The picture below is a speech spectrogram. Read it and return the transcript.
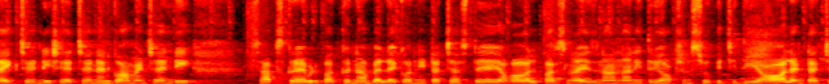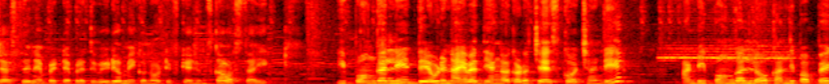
లైక్ చేయండి షేర్ చేయండి అండ్ కామెంట్ చేయండి. సబ్స్క్రైబ్డ్ పక్కన బెల్ ఐకాన్ని టచ్ చేస్తే ఆల్ పర్సనలైజ్ నాన్న అని త్రీ ఆప్షన్స్ చూపించింది. ఆల్ అని టచ్ చేస్తే నేను పెట్టే ప్రతి వీడియో మీకు నోటిఫికేషన్స్గా వస్తాయి. ఈ పొంగల్ని దేవుడి నైవేద్యంగా కూడా చేసుకోవచ్చండి. అండ్ ఈ పొంగల్లో కందిపప్పే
